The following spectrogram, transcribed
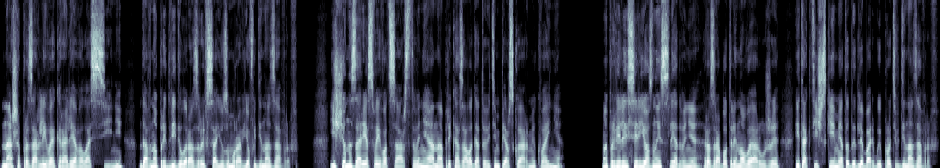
наша прозорливая королева Лассини давно предвидела разрыв союза муравьев и динозавров. Еще на заре своего царствования она приказала готовить имперскую армию к войне. Мы провели серьезные исследования, разработали новое оружие и тактические методы для борьбы против динозавров.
